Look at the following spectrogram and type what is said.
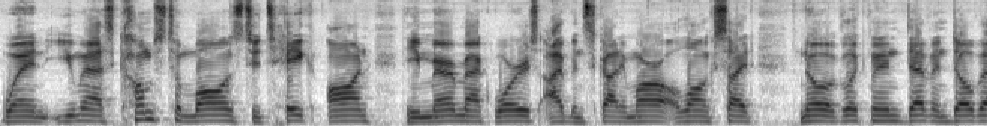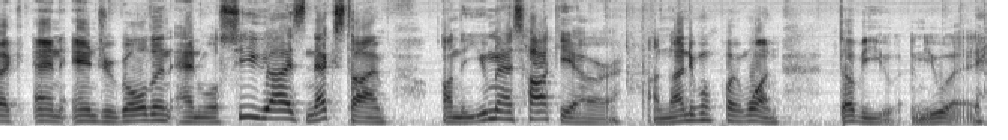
when UMass comes to Mullins to take on the Merrimack Warriors. I've been Scottie Marro alongside Noah Glickman, Devin Dobek, and Andrew Golden, and we'll see you guys next time on the UMass Hockey Hour on 91.1 WMUA.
